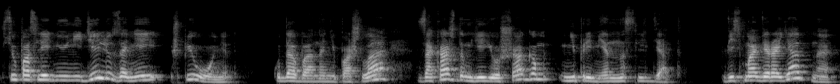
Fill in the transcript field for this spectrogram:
Всю последнюю неделю за ней шпионят. Куда бы она ни пошла, за каждым ее шагом непременно следят. Весьма вероятно,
